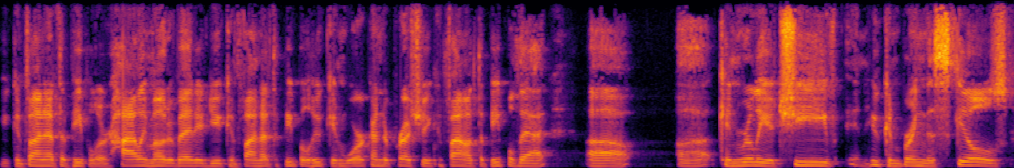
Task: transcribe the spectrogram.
You can find out that people are highly motivated. You can find out the people who can work under pressure. You can find out the people that uh, uh, can really achieve and who can bring the skills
